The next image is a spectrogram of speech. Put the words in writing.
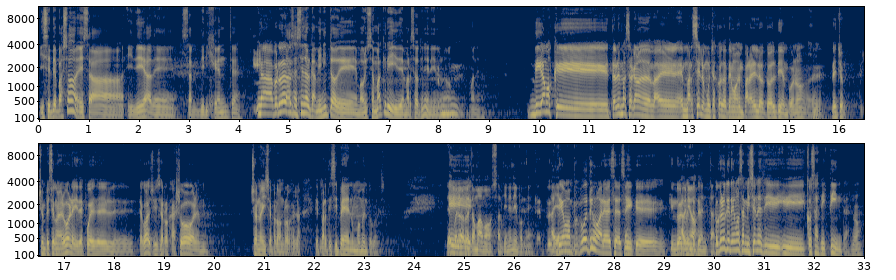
¿Y se te pasó esa idea de ser dirigente? La verdad, Estabas haciendo el caminito de Mauricio Macri y de Marcelo Tinelli, ¿no? Mm. Manera. Digamos que tal vez más cercano, eh, en Marcelo muchas cosas tenemos en paralelo todo el tiempo, ¿no? Eh, de hecho, yo empecé con el vóley y después, del- ¿te acuerdas? Yo hice Rojayol. en- Yo no hice, perdón, Rojayol. Eh, participé en un momento con eso. Después Eh, lo retomamos a Tinelli porque... hay Digamos, porque tengo varias veces así que, que indudablemente... Porque creo que tenemos ambiciones y, y cosas distintas, ¿no?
